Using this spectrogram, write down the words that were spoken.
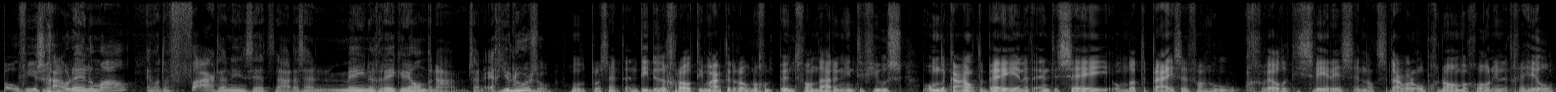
boven je Ja. schouder helemaal. En wat een vaart dan inzet. Nou, daar zijn menig recreanten. Nou, zijn er echt jaloers op. 100%. En Diede de Groot die maakte er ook nog een punt van daar in interviews. Om de KNLTB en het NTC om dat te prijzen. Van hoe geweldig die sfeer is. En dat ze daar worden opgenomen gewoon in het geheel.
